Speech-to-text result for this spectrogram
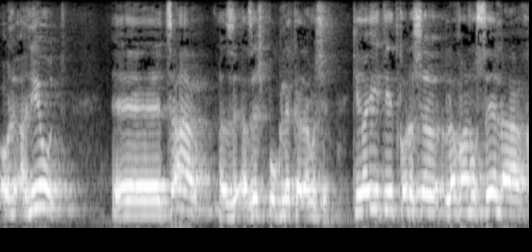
עניות, אה, צער, אז, אז יש פה גלה קדם השם. כי ראיתי את כל אשר לבן עושה לך,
